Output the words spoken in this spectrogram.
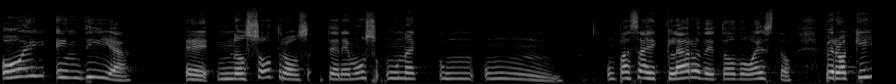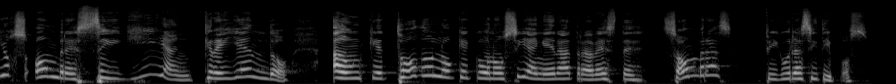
Hoy en día eh, nosotros tenemos un, un pasaje claro de todo esto, pero aquellos hombres seguían creyendo, aunque todo lo que conocían era a través de sombras, figuras y tipos.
